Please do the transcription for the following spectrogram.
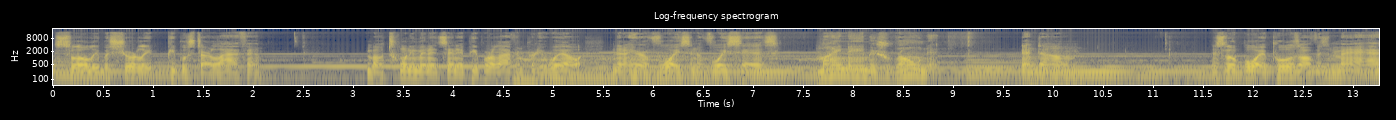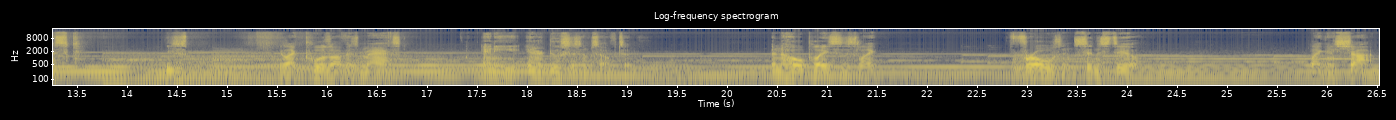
Slowly but surely, people start laughing. About 20 minutes in it, people are laughing pretty well. And then I hear a voice, and the voice says, My name is Ronan. And um, this little boy pulls off his mask. He just, he like pulls off his mask and he introduces himself to me. And the whole place is like frozen, sitting still, like in shock.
